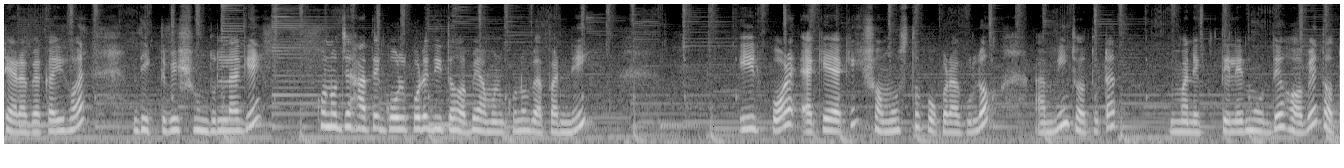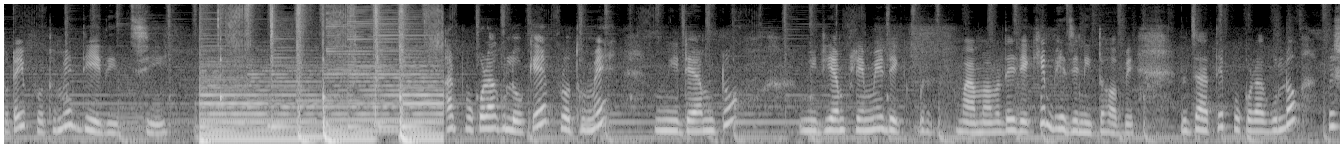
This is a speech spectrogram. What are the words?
টেরা বেঁকাই হয়। দেখতে বেশ সুন্দর লাগে। কোনো যে হাতে গোল করে দিতে হবে এমন কোনো ব্যাপার নেই। এরপর একে একে সমস্ত পোকোড়াগুলো আমি যতটা মানে তেলের মধ্যে হবে ততটাই প্রথমে দিয়ে দিচ্ছি। আর পোকোড়াগুলোকে প্রথমে মিডিয়াম টু মিডিয়াম ফ্লেমে আমাদের রেখে ভেজে নিতে হবে, যাতে পকোড়াগুলো বেশ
